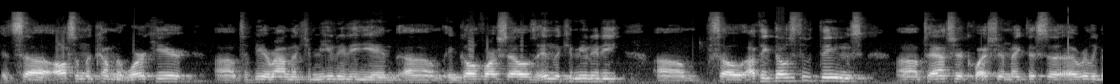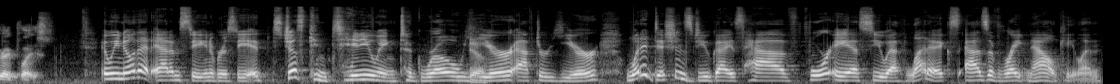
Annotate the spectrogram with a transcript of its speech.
it's uh, awesome to come to work here, uh, to be around the community and um, engulf ourselves in the community. Um, so I think those two things, um, to answer your question, make this a, a really great place. And we know that Adams State University, it's just continuing to grow Yeah. year after year. What additions do you guys have for ASU athletics as of right now, Caitlin?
